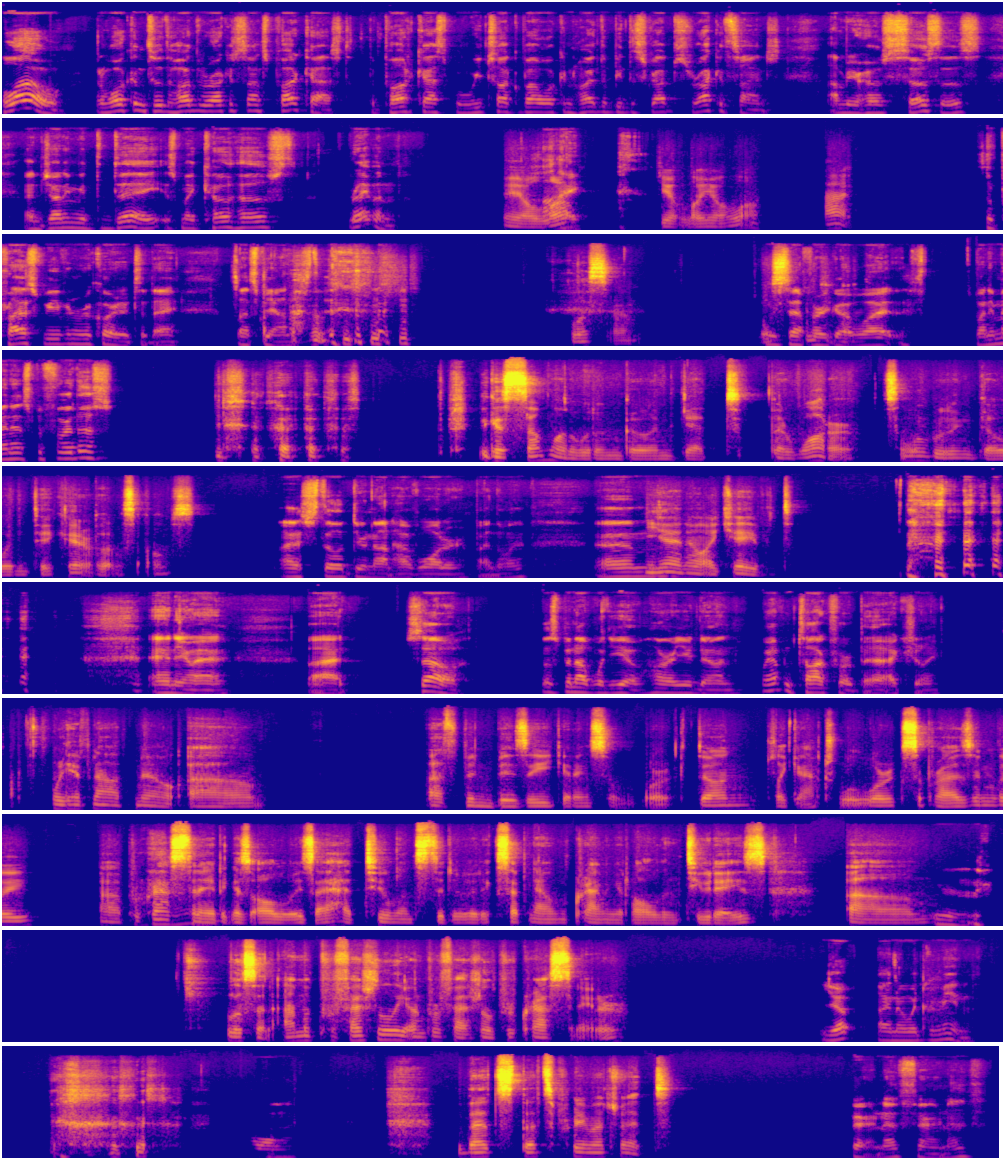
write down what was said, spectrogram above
Hello, and welcome to the Hardly Rocket Science podcast, the podcast where we talk about what can hardly be described as rocket science. I'm your host, Zhosas, and joining me today is my co host, Raven. YOLO. Hi. YOLO, YOLO. Hi. Surprised we even recorded today. Let's be honest. Listen. said for go, what, 20 minutes before this? because someone wouldn't go and get their water. Someone wouldn't go and take care of themselves. I still do not have water, by the way. Um, Yeah, no, I caved. anyway, but So, what's been up with you? How are you doing? We haven't talked for a bit, actually. We have not, no. Um, I've been busy getting some work done, like actual work, surprisingly. Uh, procrastinating as always. I had two months to do it, except now I'm cramming it all in two days. Um, Hmm. listen, I'm a professionally unprofessional procrastinator. Yep, I know what you mean. Uh, that's that's pretty much it. Fair enough, fair enough.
